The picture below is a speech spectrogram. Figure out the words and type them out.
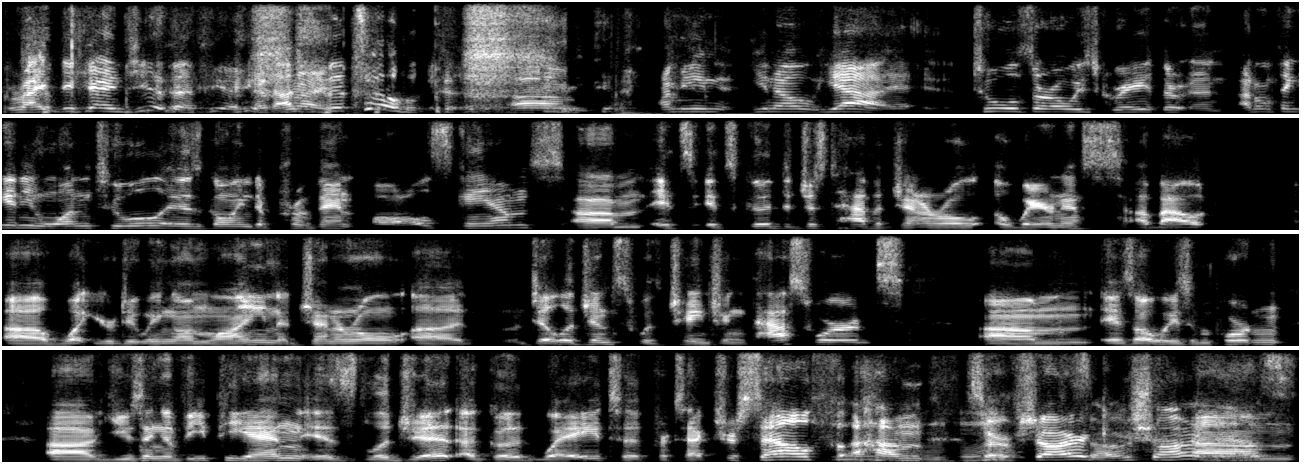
Right behind you. That, that's right. the tool. Um, i mean you know yeah tools are always great. There, I don't think any one tool is going to prevent all scams. Um, it's it's good to just have a general awareness about uh, what you're doing online. A general uh, diligence with changing passwords um, is always important. Uh, using a VPN is legit a good way to protect yourself. Um, mm-hmm. Surfshark. Surfshark. Um, yes.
